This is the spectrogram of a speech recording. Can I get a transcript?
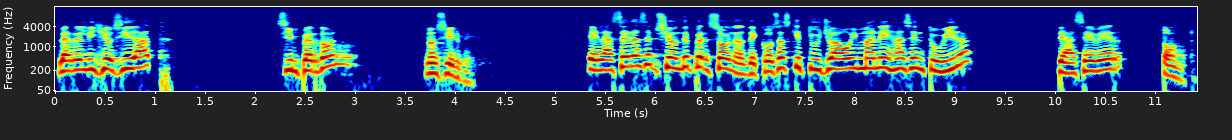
la religiosidad sin perdón no sirve. El hacer acepción de personas, de cosas que tú ya hoy manejas en tu vida, te hace ver tonto.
